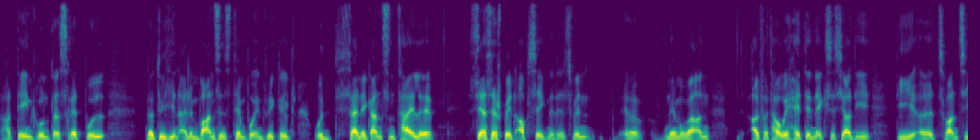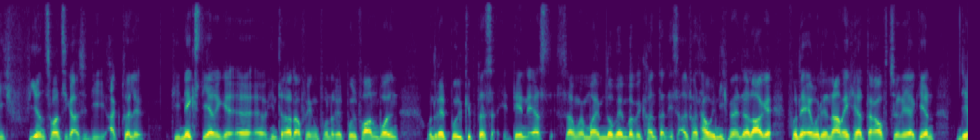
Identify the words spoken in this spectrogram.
hat den Grund, dass Red Bull natürlich in einem Wahnsinnstempo entwickelt und seine ganzen Teile sehr, sehr spät absegnet. Jetzt, wenn, äh, nehmen wir mal an, Alpha Tauri hätte nächstes Jahr die, die äh, 2024, also die aktuelle, die nächstjährige äh, äh, Hinterradaufhängung von Red Bull fahren wollen und Red Bull gibt das denen erst, sagen wir mal, im November bekannt, dann ist Alpha Tauri nicht mehr in der Lage, von der Aerodynamik her darauf zu reagieren. Die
